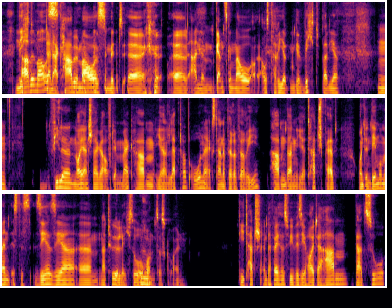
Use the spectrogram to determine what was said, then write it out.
nicht Kabelmaus. deiner Kabelmaus mit äh, äh, einem ganz genau austarierten Gewicht bei dir. Hm. Viele Neueinsteiger auf dem Mac haben ihren Laptop ohne externe Peripherie, haben dann ihr Touchpad Und in dem Moment ist es sehr, sehr ähm, natürlich, so Mhm. rum zu scrollen. Die Touch-Interfaces, wie wir sie heute haben, dazu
